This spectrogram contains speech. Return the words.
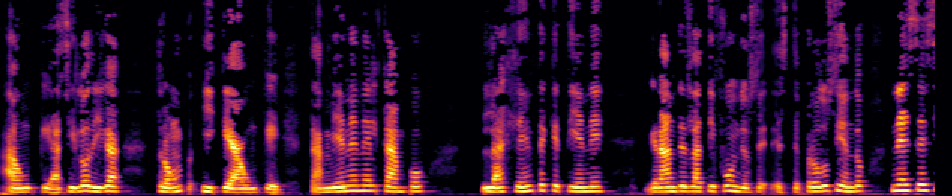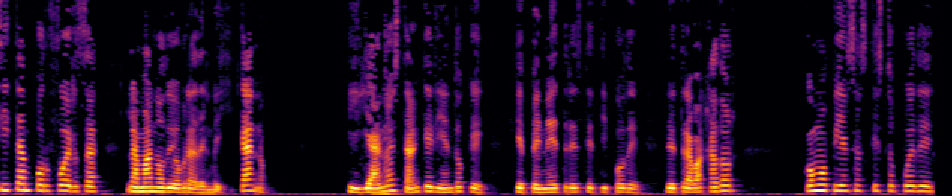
aunque así lo diga Trump y que aunque también en el campo la gente que tiene grandes latifundios este, produciendo necesitan por fuerza la mano de obra del mexicano y ya no están queriendo que, que penetre este tipo de, de trabajador. ¿Cómo piensas que esto puede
